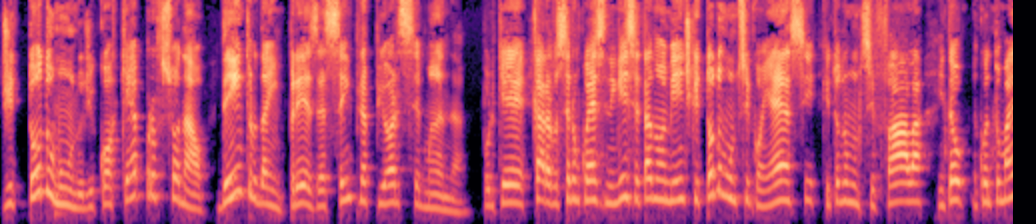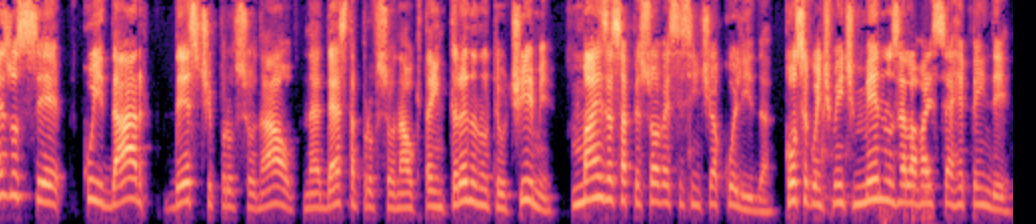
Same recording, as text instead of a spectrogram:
de todo mundo, de qualquer profissional, dentro da empresa é sempre a pior semana. Porque, cara, você não conhece ninguém, você tá num ambiente que todo mundo se conhece, que todo mundo se fala. Então, quanto mais você cuidar deste profissional, né, desta profissional que está entrando no teu time, mais essa pessoa vai se sentir acolhida. Consequentemente, menos ela vai se arrepender.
